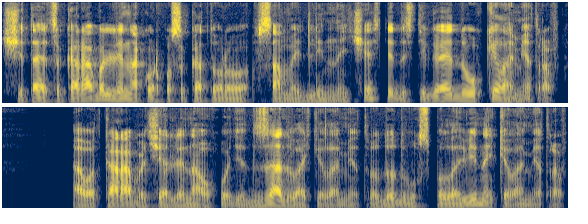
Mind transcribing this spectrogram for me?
считается корабль, длина корпуса которого в самой длинной части достигает двух километров — а вот корабль, чья длина уходит за 2 километра до 2,5 километров,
